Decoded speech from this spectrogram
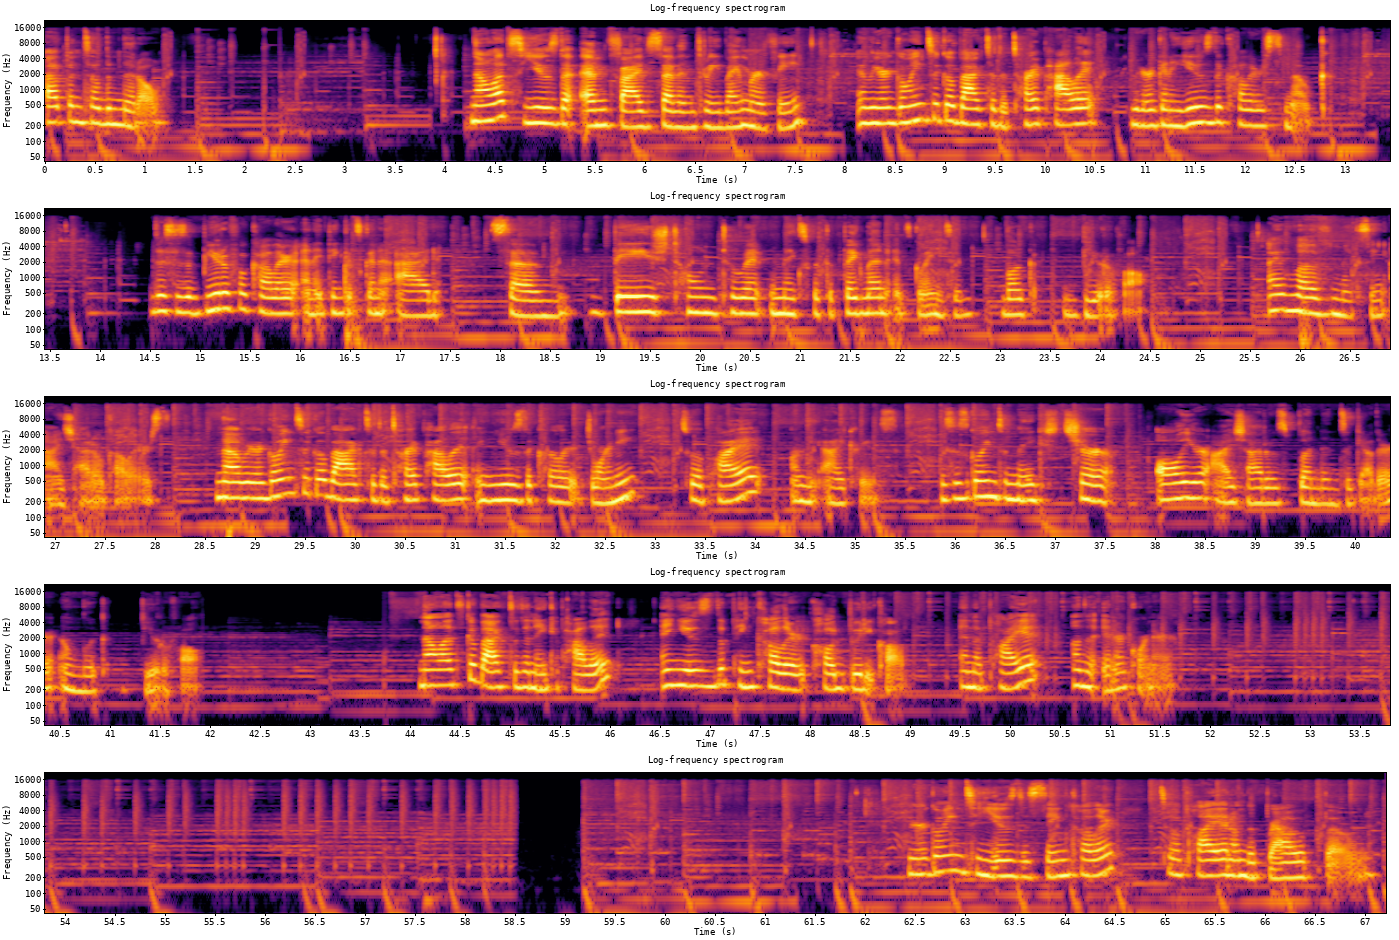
up until the middle. Now let's use the M573 by Morphe. And we are going to go back to the Tarte palette. We are going to use the color Smoke. This is a beautiful color and I think it's going to add some beige tone to it mixed with the pigment. It's going to look beautiful. I love mixing eyeshadow colors. Now we are going to go back to the Tarte palette and use the color Journey to apply it on the eye crease. This is going to make sure all your eyeshadows blend in together and look beautiful. Now let's go back to the Naked palette and use the pink color called Booty Call. and apply it on the inner corner. We are going to use the same color to apply it on the brow bone.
